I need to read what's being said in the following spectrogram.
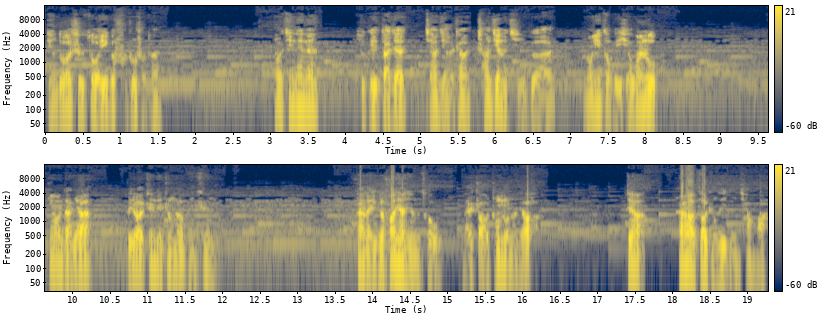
顶多是作为一个辅助手段。我今天呢，就给大家讲解了这样常见的几个容易走的一些弯路，希望大家不要针对症状本身犯了一个方向性的错误来找种种的疗法，这样反而造成了一种强化。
